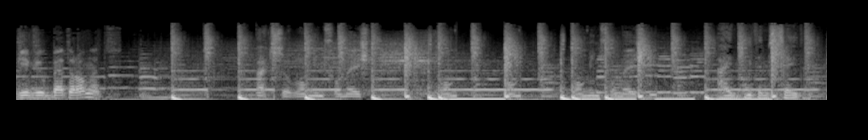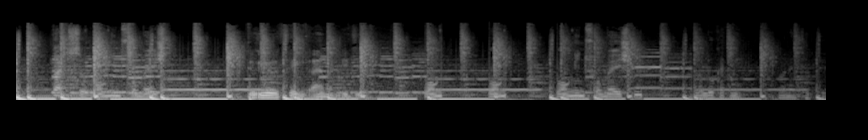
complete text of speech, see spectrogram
give you better omelets. That's the wrong information. Wrong, wrong, wrong information. I didn't say that. That's the wrong information. Do you think I'm an idiot? Wrong, wrong, wrong information. Now look at me when I talk to you.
